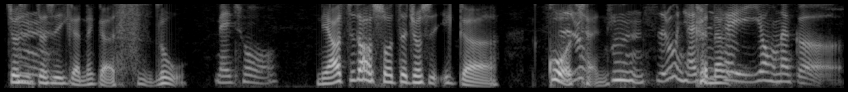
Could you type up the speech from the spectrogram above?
就是这是一个那个死路，没错。你要知道说这就是一个过程，嗯，死路你还是可以用那个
